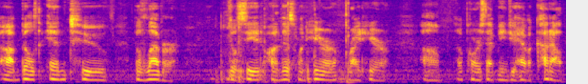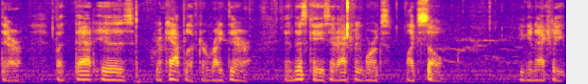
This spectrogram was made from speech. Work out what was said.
uh, built into the lever. You'll see it on this one here, right here. Um, of course, that means you have a cutout there, but that is your cap lifter right there. In this case, it actually works like so. You can actually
